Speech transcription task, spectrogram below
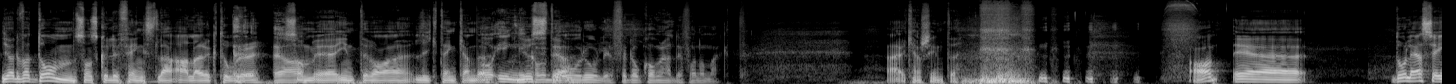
Ja, det var de som skulle fängsla alla rektorer ja. som eh, inte var liktänkande. Och ingen Just kommer det. bli orolig för de kommer aldrig få någon makt. Nej, kanske inte. ja, eh, då läser jag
